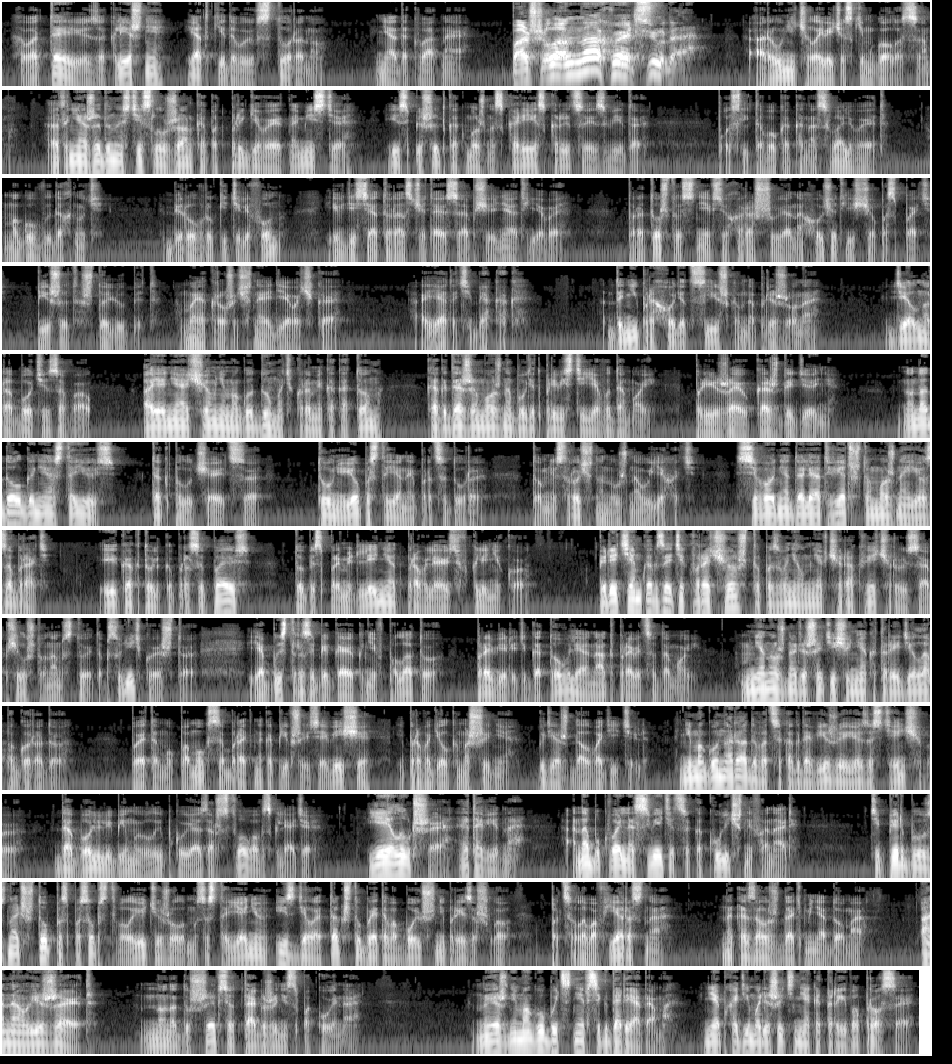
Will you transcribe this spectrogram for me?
Хватаю ее за клешни и откидываю в сторону. Неадекватная. «Пошла нахуй отсюда!» Ору нечеловеческим голосом. От неожиданности служанка подпрыгивает на месте и спешит как можно скорее скрыться из вида. После того, как она сваливает, могу выдохнуть. Беру в руки телефон и в десятый раз читаю сообщение от Евы. Про то, что с ней все хорошо, и она хочет еще поспать. Пишет, что любит. Моя крошечная девочка. А я-то тебя как? Дни проходят слишком напряженно. Дел на работе завал. А я ни о чем не могу думать, кроме как о том, когда же можно будет привести Еву домой? Приезжаю каждый день. Но надолго не остаюсь. Так получается. То у нее постоянные процедуры, то мне срочно нужно уехать. Сегодня дали ответ, что можно ее забрать. И как только просыпаюсь, то без промедления отправляюсь в клинику. Перед тем, как зайти к врачу, что позвонил мне вчера к вечеру и сообщил, что нам стоит обсудить кое-что, я быстро забегаю к ней в палату проверить, готова ли она отправиться домой. Мне нужно решить еще некоторые дела по городу, поэтому помог собрать накопившиеся вещи и проводил к машине, где ждал водитель. Не могу нарадоваться, когда вижу ее застенчивую, до боли любимую улыбку и озорство во взгляде. Ей лучше, это видно. Она буквально светится, как уличный фонарь. Теперь бы узнать, что поспособствовало ее тяжелому состоянию и сделать так, чтобы этого больше не произошло. Поцеловав яростно, наказал ждать меня дома. Она уезжает, но на душе все так же неспокойно. Но я же не могу быть с ней всегда рядом. Необходимо решить некоторые вопросы.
